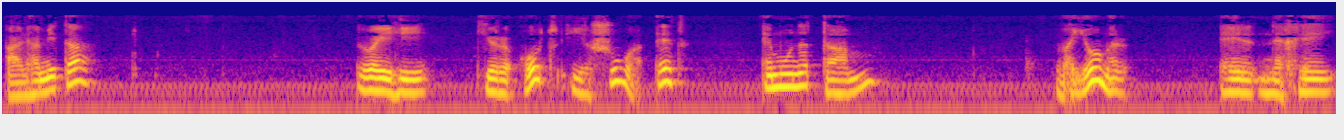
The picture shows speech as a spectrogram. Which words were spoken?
al hamita. Vehi kirot Yeshua et emunatam Vajomer el nechei,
